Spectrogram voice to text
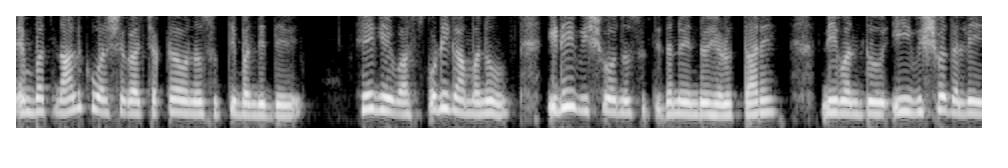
ಎಂಬತ್ನಾಲ್ಕು ವರ್ಷಗಳ ಚಕ್ರವನ್ನು ಸುತ್ತಿ ಬಂದಿದ್ದೇವೆ. ಹೇಗೆ ವಾಸ್ಕೋಡಿಗಾಮನು ಇಡೀ ವಿಶ್ವವನ್ನು ಸುತ್ತಿದನು ಎಂದು ಹೇಳುತ್ತಾರೆ. ನೀವಂತೂ ಈ ವಿಶ್ವದಲ್ಲಿ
